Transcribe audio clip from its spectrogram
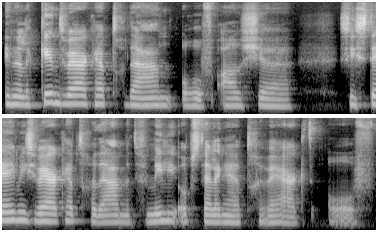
innerlijk kindwerk hebt gedaan of als je systemisch werk hebt gedaan, met familieopstellingen hebt gewerkt of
